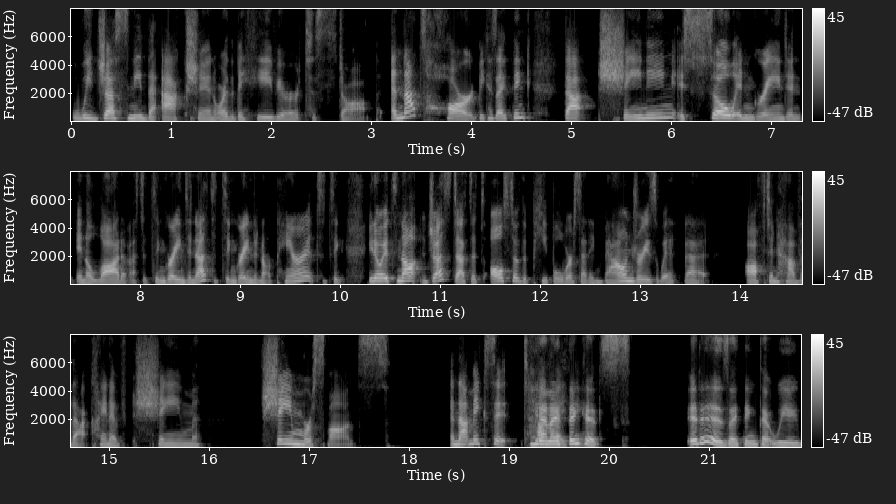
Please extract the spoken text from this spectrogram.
We just need the action or the behavior to stop. And that's hard because I think that shaming is so ingrained in, in a lot of us. It's ingrained in us, it's ingrained in our parents. It's, you know, it's not just us, it's also the people we're setting boundaries with that often have that kind of shame, shame response. And that makes it tough. Yeah, and I, I think, think it's it is. I think that we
